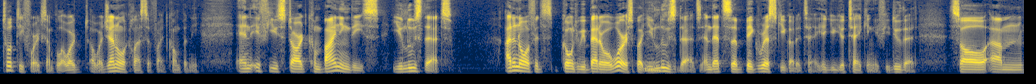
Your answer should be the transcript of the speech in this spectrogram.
Tutti, for example, our our general classified company. And if you start combining these, you lose that. I don't know if it's going to be better or worse, but you mm. lose that, and that's a big risk you got to take. You're taking if you do that. So um,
